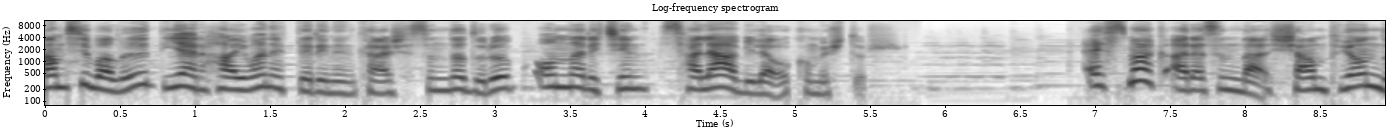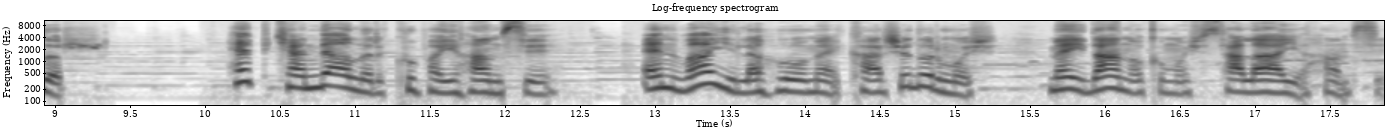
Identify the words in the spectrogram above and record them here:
hamsi balığı diğer hayvan etlerinin karşısında durup onlar için sala bile okumuştur. Esmak arasında şampiyondur. Hep kendi alır kupayı hamsi. Envai lahume karşı durmuş, meydan okumuş salayı hamsi.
